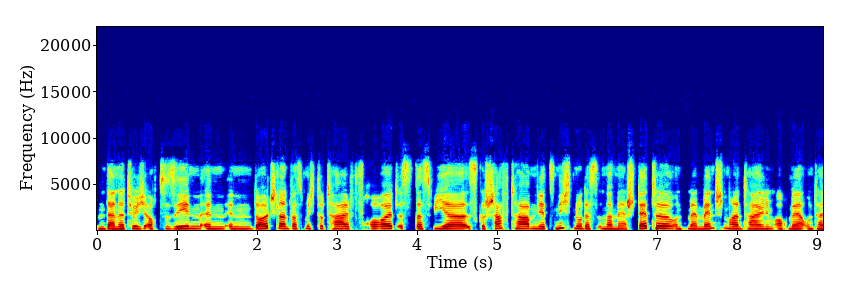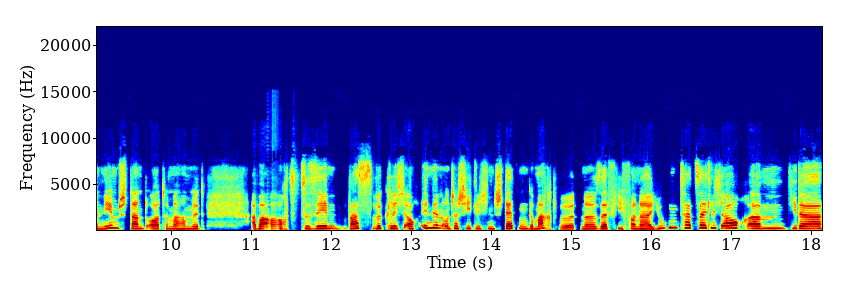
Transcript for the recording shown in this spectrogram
Und dann natürlich auch zu sehen in, in Deutschland, was mich total freut, ist, dass wir es geschafft haben, jetzt nicht nur, dass immer mehr Städte und mehr Menschen daran teilnehmen, auch mehr Unternehmensstandorte machen mit, aber auch zu sehen, was wirklich auch in den unterschiedlichen Städten gemacht wird. Ne? Sehr viel von der Jugend tatsächlich auch, ähm, die da,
